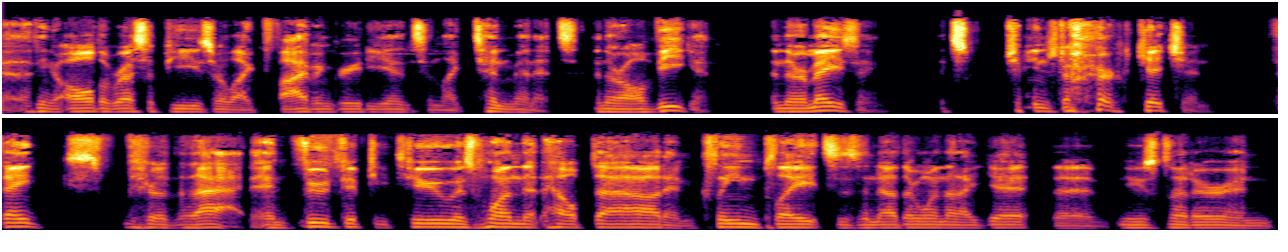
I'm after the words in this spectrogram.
I think all the recipes are like five ingredients in like 10 minutes and they're all vegan and they're amazing. It's changed our kitchen. Thanks for that. And Food 52 is one that helped out and Clean Plates is another one that I get, the newsletter. And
